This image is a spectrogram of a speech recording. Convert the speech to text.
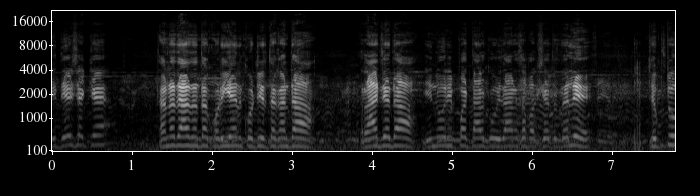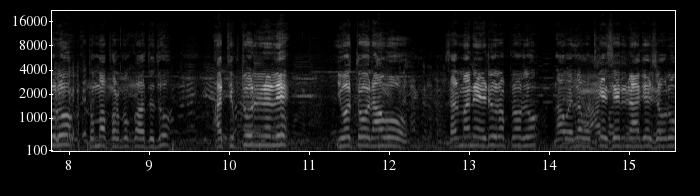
ಈ ದೇಶಕ್ಕೆ ತನ್ನದಾದಂಥ ಕೊಡುಗೆಯನ್ನು ಕೊಟ್ಟಿರ್ತಕ್ಕಂಥ ರಾಜ್ಯದ ಇನ್ನೂರ ಇಪ್ಪತ್ನಾಲ್ಕು ವಿಧಾನಸಭಾ ಕ್ಷೇತ್ರದಲ್ಲಿ ತಿಪ್ಟೂರು ತುಂಬ ಪ್ರಮುಖವಾದದ್ದು. ಆ ತಿಪ್ಟೂರಿನಲ್ಲಿ ಇವತ್ತು ನಾವು ಸನ್ಮಾನ್ಯ ಯಡಿಯೂರಪ್ಪನವರು, ನಾವೆಲ್ಲ ಒಟ್ಟಿಗೆ ಸೇರಿ ನಾಗೇಶ್ ಅವರು,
